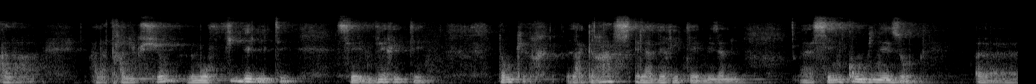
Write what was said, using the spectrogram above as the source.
à, la, à la traduction, le mot fidélité, c'est vérité. Donc la grâce et la vérité, mes amis, euh, c'est une combinaison. euh,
